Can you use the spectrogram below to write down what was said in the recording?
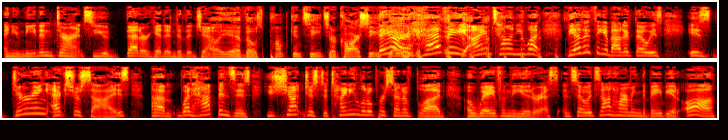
and you need endurance. So you'd better get into the gym. Oh, yeah. Those pumpkin seats or car seats. They are heavy. I am telling you what. The other thing about it, though, is, is during exercise, um, what happens is you shunt just a tiny little percent of blood away from the uterus. And so it's not harming the baby at all.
